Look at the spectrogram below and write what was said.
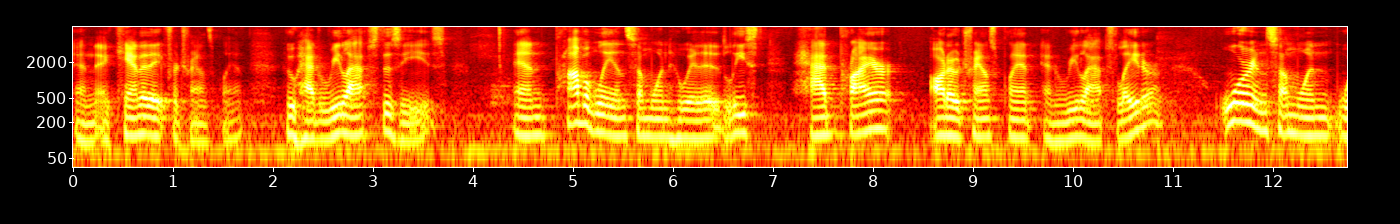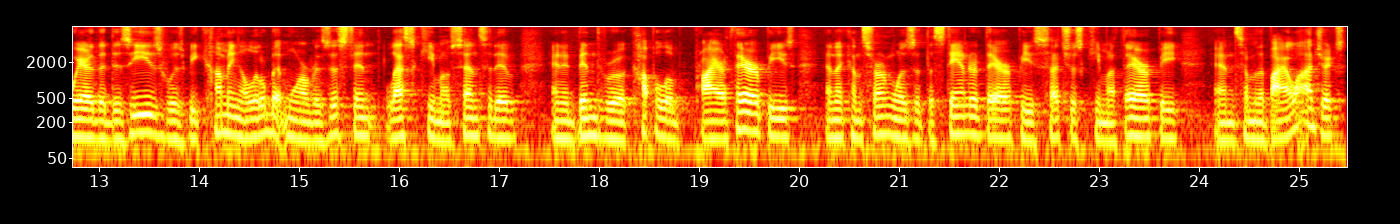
and a candidate for transplant, who had relapsed disease, and probably in someone who had at least had prior auto transplant and relapsed later, or in someone where the disease was becoming a little bit more resistant, less chemosensitive, and had been through a couple of prior therapies, and the concern was that the standard therapies, such as chemotherapy and some of the biologics,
